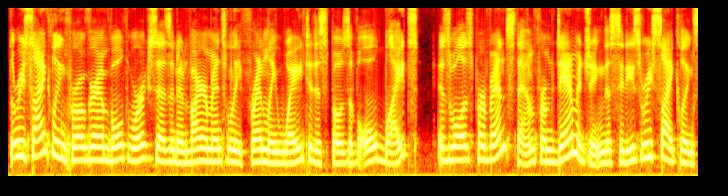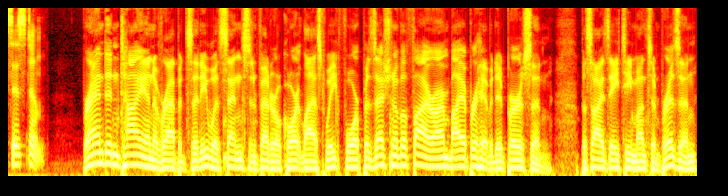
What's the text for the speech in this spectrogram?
The recycling program both works as an environmentally friendly way to dispose of old lights as well as prevents them from damaging the city's recycling system. Brandon Tyan of Rapid City was sentenced in federal court last week for possession of a firearm by a prohibited person. Besides 18 months in prison,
